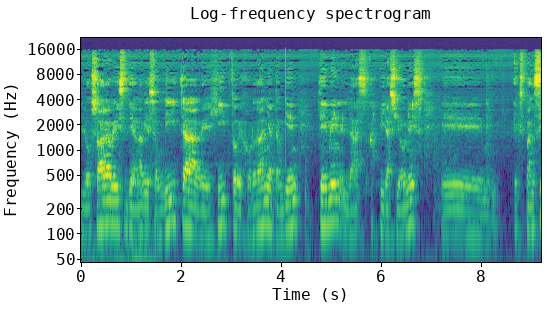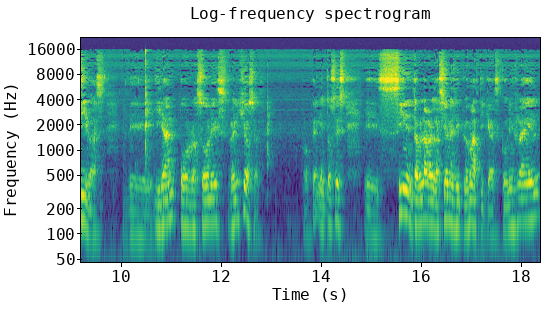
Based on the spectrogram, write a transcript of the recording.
los árabes de Arabia Saudita, de Egipto, de Jordania también temen las aspiraciones eh, expansivas de Irán por razones religiosas. ¿okay? Entonces, sin entablar relaciones diplomáticas con Israel,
